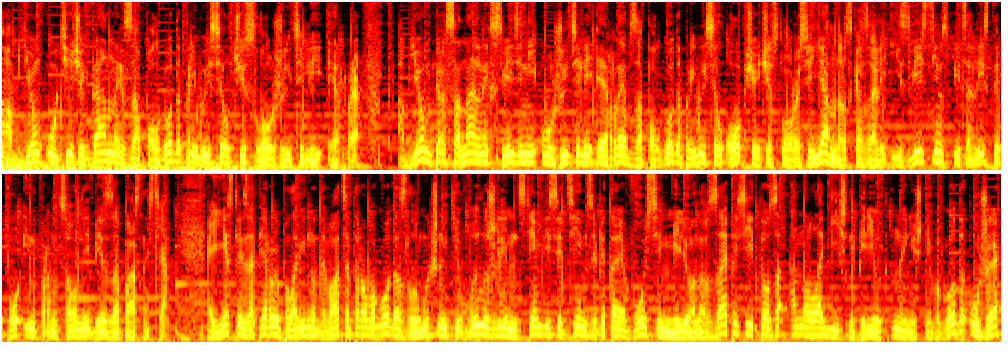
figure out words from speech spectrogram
Объем утечек данных за полгода превысил число жителей РФ. Объем персональных сведений у жителей РФ за полгода превысил общее число россиян, рассказали известиям специалисты по информационной безопасности. Если за первую половину 2022 года злоумышленники выложили 77,8 миллионов записей, то за аналогичный период нынешнего года уже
